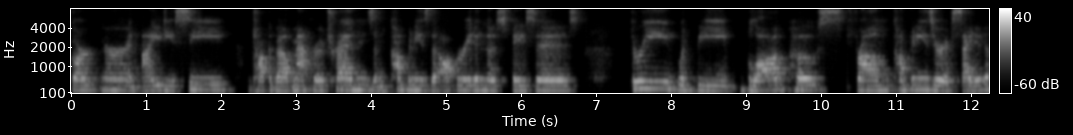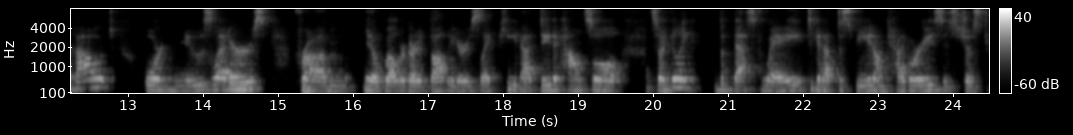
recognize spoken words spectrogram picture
Gartner, and IDC talk about macro trends and companies that operate in those spaces. Three would be blog posts from companies you're excited about or newsletters from you know well-regarded thought leaders like Pete at Data Council. So I feel like the best way to get up to speed on categories is just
